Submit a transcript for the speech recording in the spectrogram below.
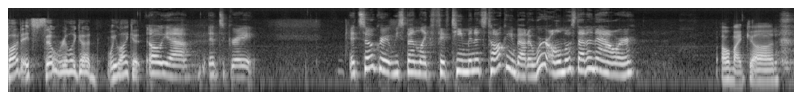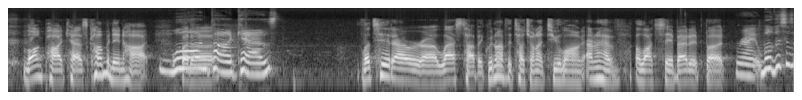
but it's still really good. We like it. Oh yeah, it's great. It's so great. We spent like 15 minutes talking about it. We're almost at an hour. Oh my god, long podcast coming in hot. Long but uh, podcast. let's hit our uh, last topic. We don't have to touch on it too long. I don't have a lot to say about it, but Right. Well, this is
